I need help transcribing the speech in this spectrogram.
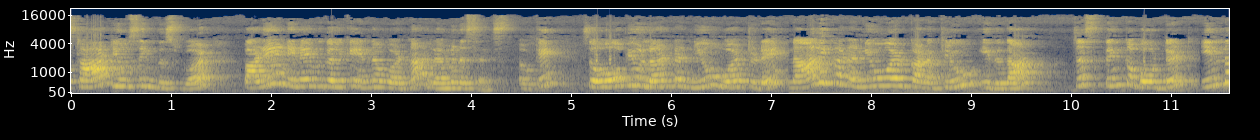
start using this word பழைய நினைவுகளுக்கு என்ன வேர்ட்னா reminiscence okay so hope you learn a new word today நாளைக்கான நியூ வேர்டுக்கான க்ளூ இதுதான். ஜஸ்ட் திங்க் அபவுட் இட் இந்த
